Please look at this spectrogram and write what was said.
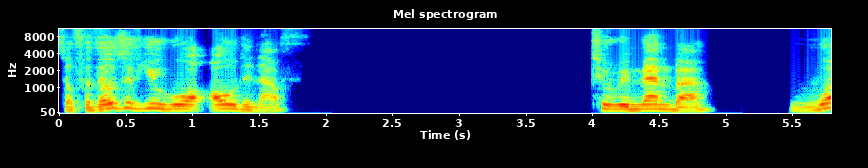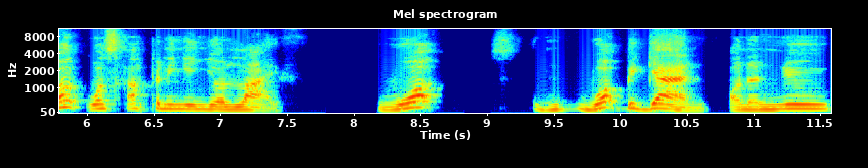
So, for those of you who are old enough to remember what was happening in your life, what what began on a new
